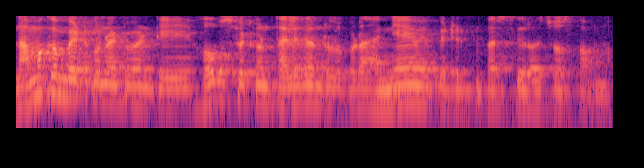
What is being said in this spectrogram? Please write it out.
నమ్మకం పెట్టుకున్నటువంటి హోప్స్ పెట్టుకున్న తల్లిదండ్రులు కూడా అన్యాయం అయిపోయేటటువంటి పరిస్థితి ఈరోజు చూస్తూ ఉన్నాం.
